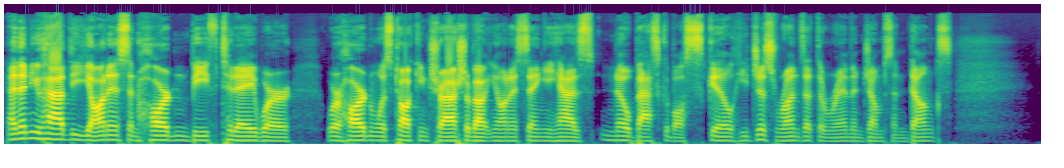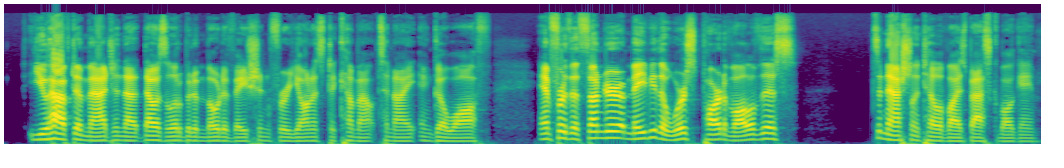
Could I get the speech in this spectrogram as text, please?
and then you had the Giannis and Harden beef today, where where Harden was talking trash about Giannis, saying he has no basketball skill. He just runs at the rim and jumps and dunks. You have to imagine that that was a little bit of motivation for Giannis to come out tonight and go off. And for the Thunder, maybe the worst part of all of this, it's a nationally televised basketball game.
